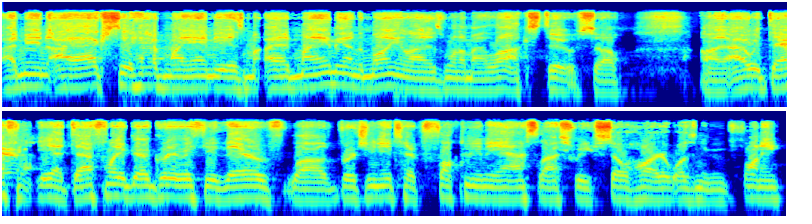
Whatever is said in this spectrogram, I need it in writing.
I mean, I actually have Miami as my, I had Miami on the money line as one of my locks too. So uh, I would definitely, yeah, definitely agree with you there. Uh, Virginia Tech fucked me in the ass last week so hard it wasn't even funny.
